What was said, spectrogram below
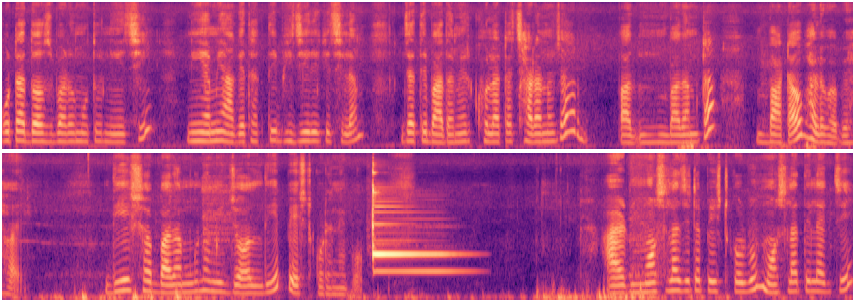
গোটা দশ বারো মতো নিয়েছি। নিয়ে আমি আগে থাকতে ভিজিয়ে রেখেছিলাম যাতে বাদামের খোলাটা ছাড়ানো যায় আর বাদামটা বাটাও ভালোভাবে হয়। দিয়ে সব বাদামগুলো আমি জল দিয়ে পেস্ট করে নেব। আর মশলা যেটা পেস্ট করব, মশলাতে লাগছে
